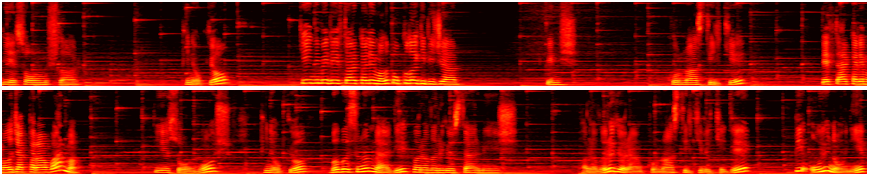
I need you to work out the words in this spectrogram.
diye sormuşlar. Pinokyo, "Kendime defter kalem alıp okula gideceğim." demiş. Kurnaz tilki, defter kalem alacak paran var mı? diye sormuş. Pinokyo babasının verdiği paraları göstermiş. Paraları gören kurnaz tilki ve kedi bir oyun oynayıp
